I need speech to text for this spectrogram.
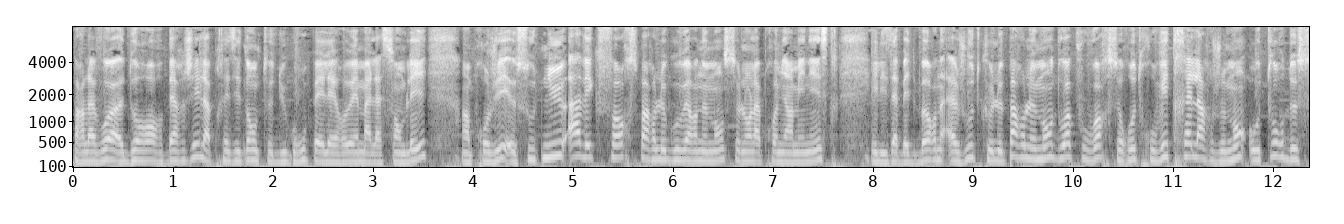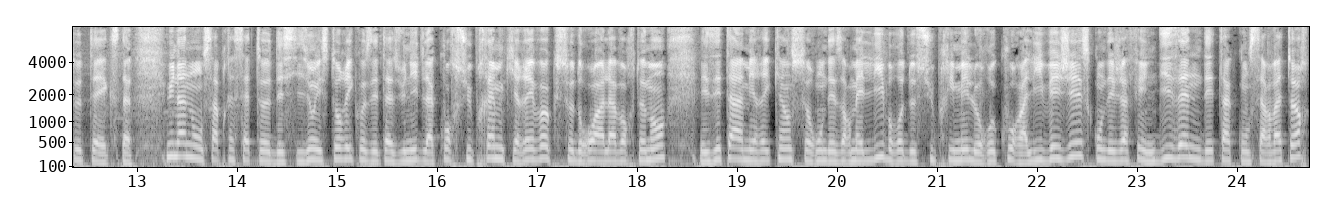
par la voix d'Aurore Berger, la présidente du groupe LREM à l'Assemblée. Un projet soutenu avec force par le gouvernement selon la première ministre. Elisabeth Borne ajoute que le Parlement doit pouvoir se retrouver très largement autour de ce texte. Une annonce après cette décision historique aux États-Unis de la Cour suprême qui révoque ce droit à l'avortement. Les États américains seront désormais libres de supprimer le recours recours à l'IVG, ce qu'ont déjà fait une dizaine d'États conservateurs,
